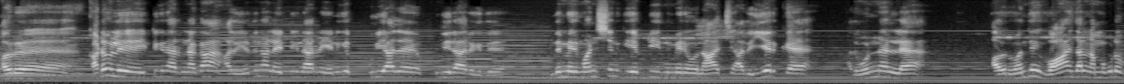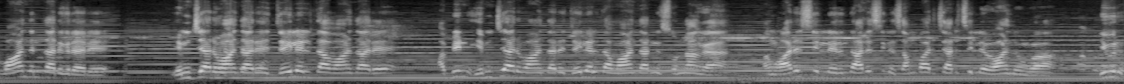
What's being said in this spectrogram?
அவர் கடவுள் இட்டுக்கினாருனாக்கா அது எதனால இட்டுக்கினாருன்னு எனக்கு புரியாத புதிராக இருக்குது. இந்தமாரி மனுஷனுக்கு எப்படி இந்தமாரி ஒன்று ஆச்சு? அது இயற்கை. அது ஒன்றும் இல்லை. அவர் வந்து வாழ்ந்தாலும் நம்ம கூட வாழ்ந்துன்னு தான் இருக்கிறாரு. எம்ஜிஆர் வாழ்ந்தாரு ஜெயலலிதா வாழ்ந்தாரு அப்படின்னு எம்ஜிஆர் வாழ்ந்தாரு ஜெயலலிதா வாழ்ந்தாருன்னு சொன்னாங்க. அவங்க அரசியல்ல இருந்து அரசியல சம்பாரிச்சு அரசியல வாழ்ந்தவங்க. இவர்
